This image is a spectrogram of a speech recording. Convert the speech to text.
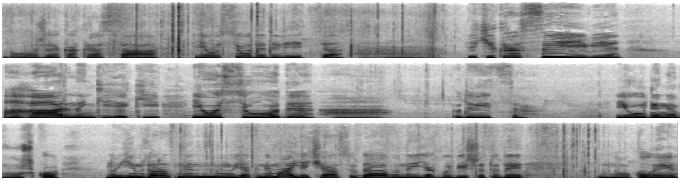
Боже, яка краса. І ось дивіться. Які красиві. А гарненькі які. І ось сюди. Подивіться. Іудине вушко. Ну їм зараз не, ну, як немає часу, да? вони якби більше туди, ну, коли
